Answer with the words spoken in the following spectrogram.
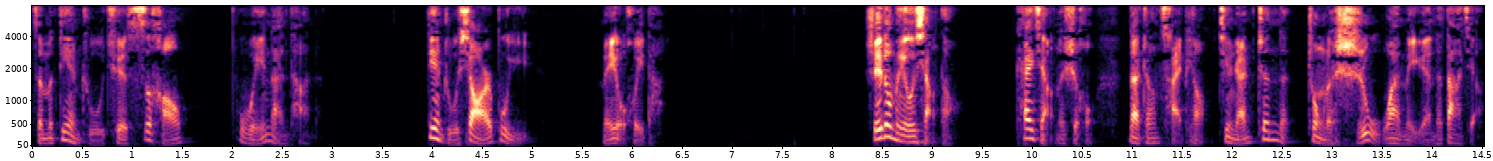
怎么店主却丝毫不为难他呢？”店主笑而不语，没有回答。谁都没有想到，开奖的时候，那张彩票竟然真的中了十五万美元的大奖。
